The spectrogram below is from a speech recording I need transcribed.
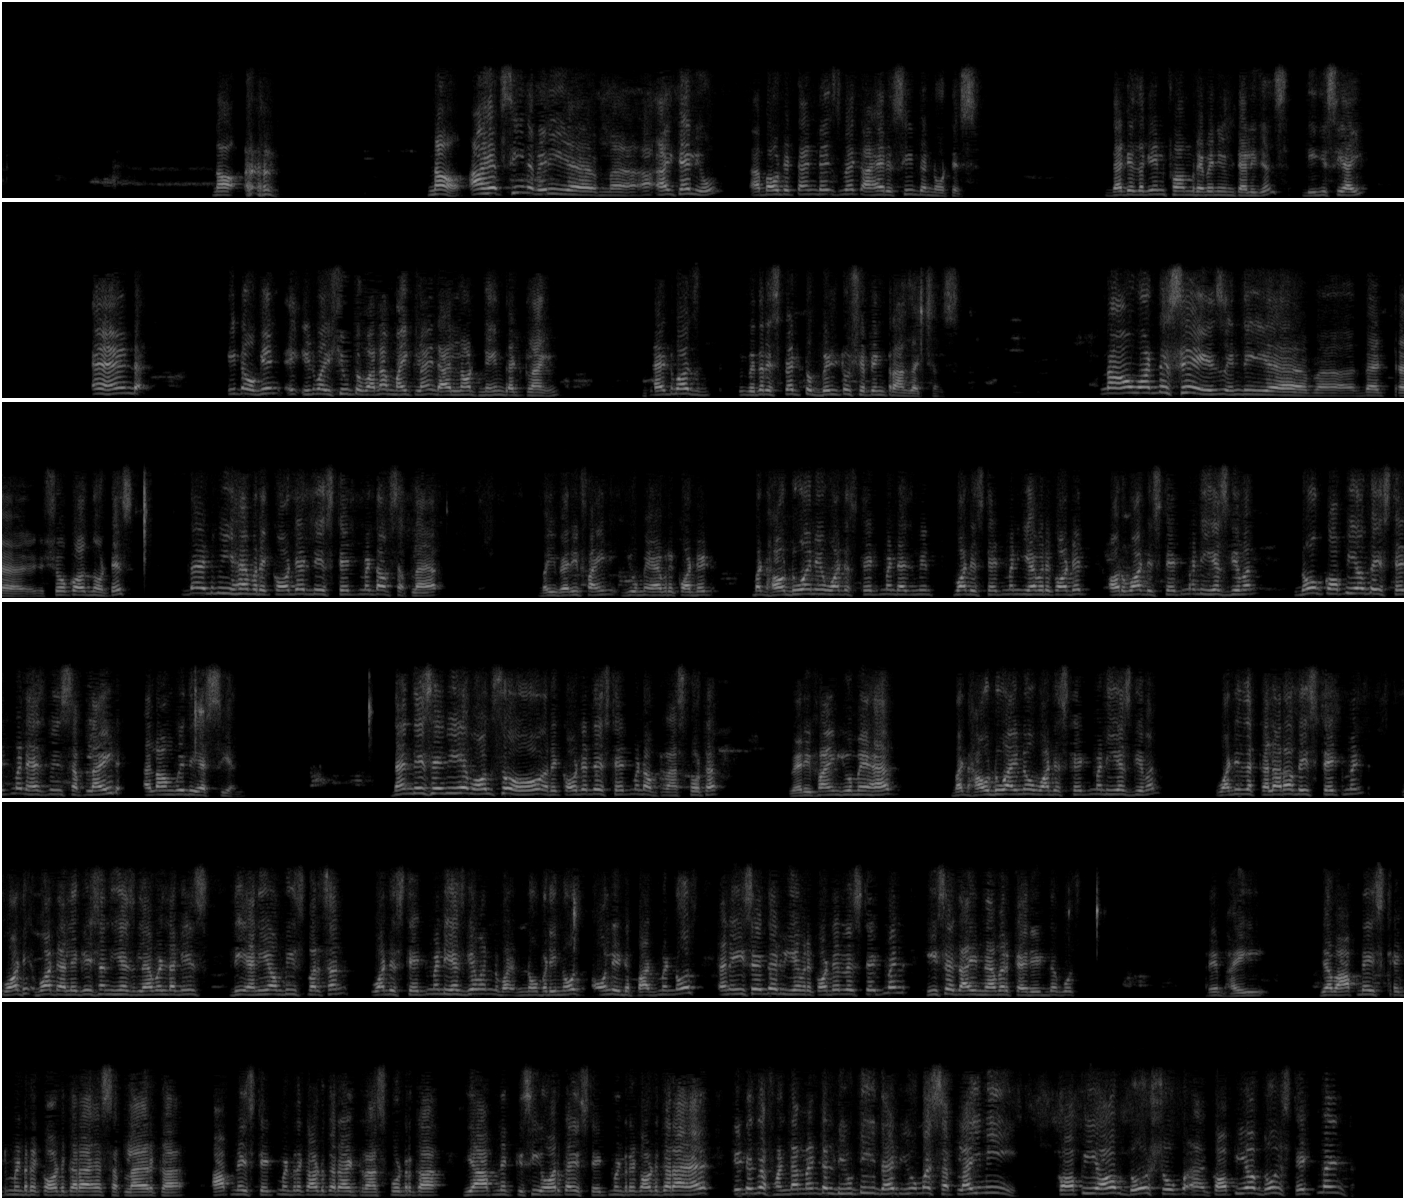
Now Now, I have seen a very, um, uh, I tell you, about a 10 days back, I have received a notice. That is again from Revenue Intelligence, DGCI. And it again, it was issued to one of my client, I'll not name that client. That was with respect to bill to shipping transactions. Now, what they say is in the uh, uh, that uh, show cause notice that we have recorded the statement of supplier. By verifying you may have recorded. But how do i know what statement has been what statement you have recorded or what statement he has given? No copy of the statement has been supplied along with the scn then they say we have also recorded the statement of transporter very fine you may have but how do i know what statement he has given what is the color of the statement what what allegation he has leveled against the any of these person what statement he has given nobody knows only department knows and he said that we have recorded a statement he says i never carried the goods अरे भाई जब आपने statement record करा है supplier का आपने statement record करा है ट्रांसपोर्टर का या आपने किसी और का स्टेटमेंट रिकॉर्ड करा है it is a fundamental duty that you must supply me copy of the copy of the statement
